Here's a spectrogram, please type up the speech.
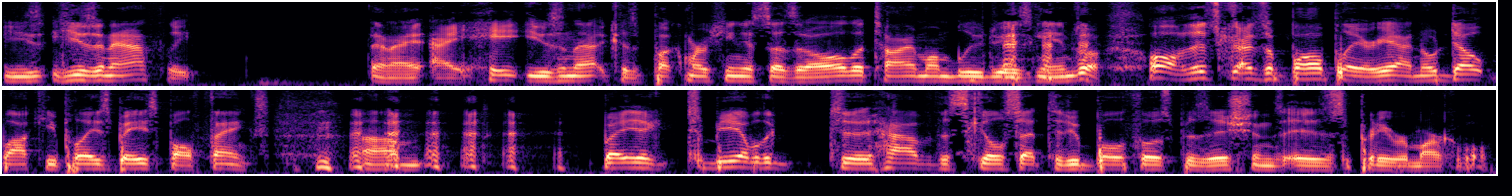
he's he's an athlete and I, I hate using that because Buck Martinez does it all the time on Blue Jays games. oh, oh, this guy's a ball player. Yeah, no doubt, Buck. He plays baseball. Thanks. Um, but to be able to, to have the skill set to do both those positions is pretty remarkable.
